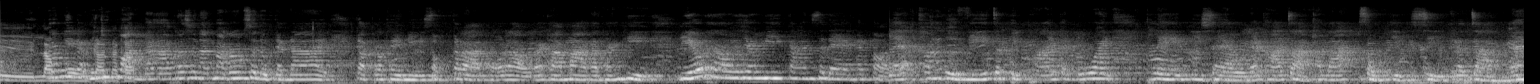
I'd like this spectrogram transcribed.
มีลำวงกันนะครับก็มีทุวัเพราะฉะนั้นมาร่วมสนุกกันได้ กับประเพณีสงกรานต์ของเรานะคะ มากันทั้งทีเดี๋ยวเรายังมีการแสดงกันต่อและค่ำคืนนี้จะปิดท้ายกันด้วยเพลงอีเซลนะคะ จากคณะสมหญิงศรีกระจันนะ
